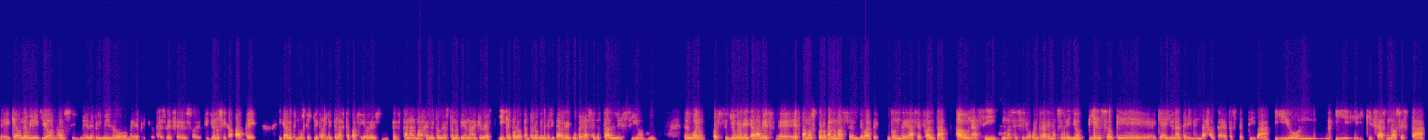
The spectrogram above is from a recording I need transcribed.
eh, que a dónde voy a ir yo, ¿no? Si me he deprimido o me he deprimido tres veces, o si yo no soy capaz de. Y claro, tenemos que explicarle que las capacidades están al margen de todo esto, no tienen nada que ver, y que por lo tanto lo que necesita es recuperarse de esta lesión. ¿no? Entonces, bueno, pues yo creo que cada vez eh, estamos colocando más el debate donde hace falta. Aún así, no sé si luego entraremos en ello, pienso que, hay una tremenda falta de perspectiva y, un, y quizás no se está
